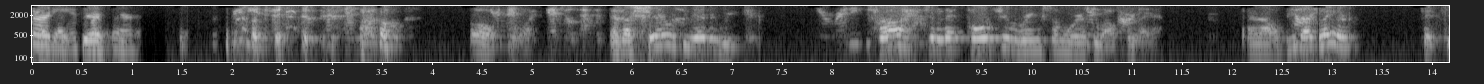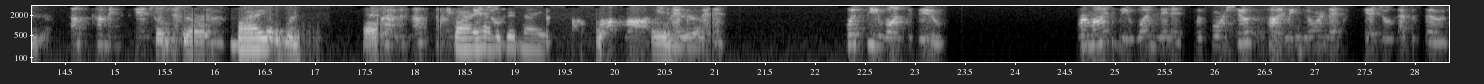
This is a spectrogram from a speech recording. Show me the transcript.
thirty. It's right there. Previous episodes have ended. oh, Your boy. As. I share with you every week, You're ready to try to let poetry ring somewhere throughout the land. And I'll be back later. Take care. Upcoming Thank you, Sarah. Bye. Have a great You have an upcoming Bye. Have a good night. blah blah Oh, yeah. What do you want to do? Remind me one minute before showtime. Ignore next scheduled episode.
